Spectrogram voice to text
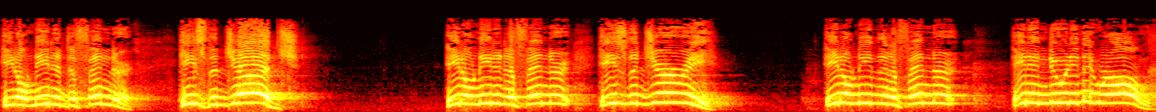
He don't need a defender. He's the judge. He don't need a defender. He's the jury. He don't need the defender. He didn't do anything wrong.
